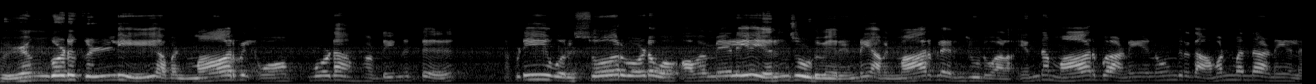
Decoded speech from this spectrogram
கிழங்கொடு கிள்ளி அவன் மார்பில் "ஓ, போடா அப்படின்னுட்டு அப்படியே ஒரு சோர்வோட ஒ- அவன் மேலேயே எரிஞ்சு விடுவேன். ரெண்டையும் அவன் மார்பில் எரிஞ்சு விடுவாளாம். எந்த மார்பு அணையணுங்கிறத அவன் வந்து அணையல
